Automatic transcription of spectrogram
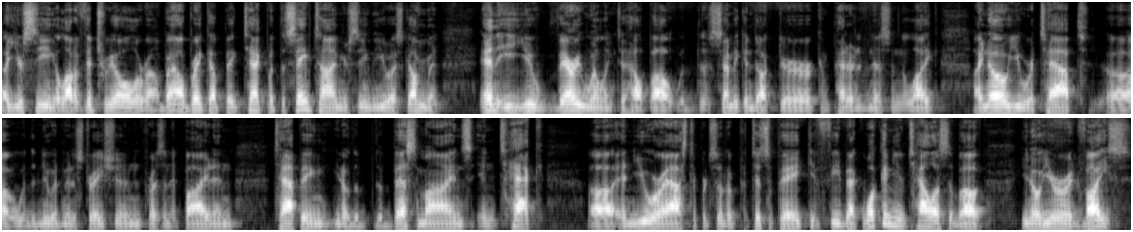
Uh, you're seeing a lot of vitriol around, well, break up big tech, but at the same time you're seeing the US government and the EU very willing to help out with the semiconductor competitiveness and the like. I know you were tapped uh, with the new administration, President Biden, tapping you know, the, the best minds in tech, uh, and you were asked to sort of participate, give feedback. What can you tell us about you know, your advice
